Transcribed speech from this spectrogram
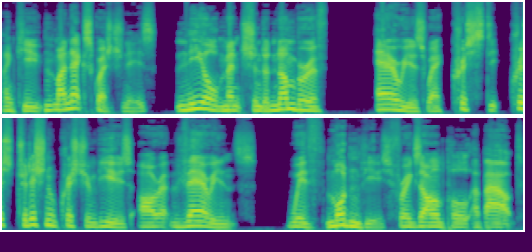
Thank you. My next question is Neil mentioned a number of areas where Christi- Christ- traditional Christian views are at variance with modern views, for example, about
